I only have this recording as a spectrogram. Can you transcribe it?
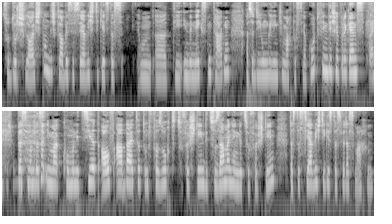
zu durchleuchten. Und ich glaube, es ist sehr wichtig jetzt, dass und äh, die in den nächsten Tagen, also die junge Linke macht das sehr gut, finde ich übrigens, Dankeschön. dass man das immer kommuniziert, aufarbeitet und versucht zu verstehen, die Zusammenhänge zu verstehen, dass das sehr wichtig ist, dass wir das machen.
